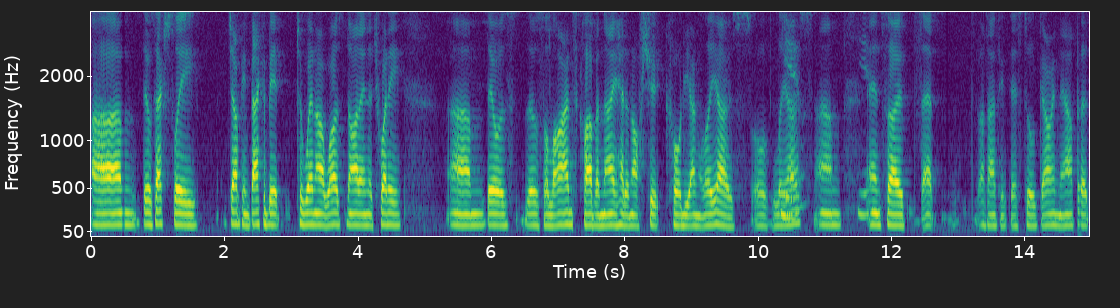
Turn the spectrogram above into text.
um, there was actually jumping back a bit to when I was 19 or 20. Um, there was there was a Lions Club and they had an offshoot called Young Leos or Leos, um, Yeah. and so that I don't think they're still going now, but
